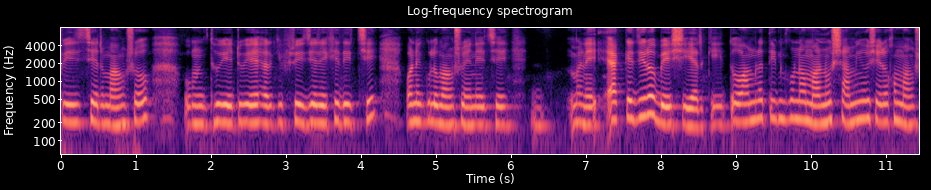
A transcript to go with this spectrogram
পিসের মাংস ধুয়ে টুয়ে আর কি ফ্রিজে রেখে দিচ্ছি। অনেকগুলো মাংস এনেছে মানে এক কেজিরও বেশি আর কি। তো আমরা তিন কোনা মানুষ, আমিও সেরকম মাংস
